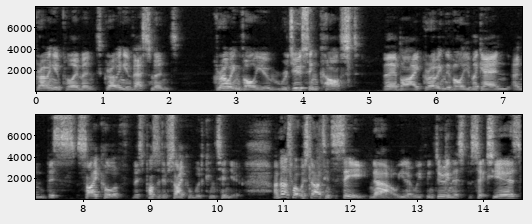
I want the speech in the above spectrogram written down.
growing employment, growing investment, growing volume, reducing cost, thereby growing the volume again, and this cycle of this positive cycle would continue. And that's what we're starting to see now. You know, we've been doing this for six years.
